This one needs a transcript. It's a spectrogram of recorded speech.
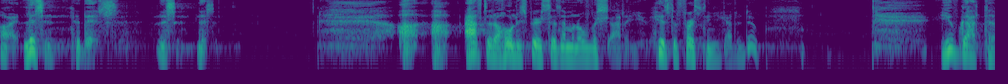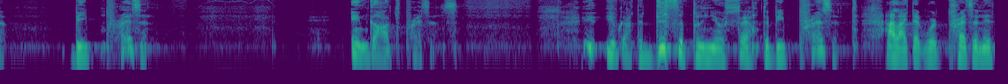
All right listen to this. Listen, listen. Uh, uh, after the Holy Spirit says, I'm going to overshadow you, here's the first thing you got to do. You've got to be present in God's presence. You've got to discipline yourself to be present. I like that word present.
